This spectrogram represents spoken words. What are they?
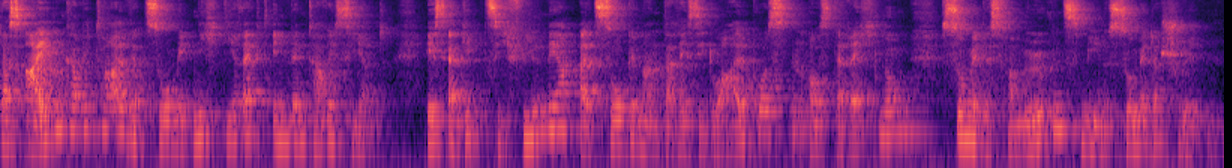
Das Eigenkapital wird somit nicht direkt inventarisiert. Es ergibt sich vielmehr als sogenannter Residualposten aus der Rechnung Summe des Vermögens minus Summe der Schulden.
